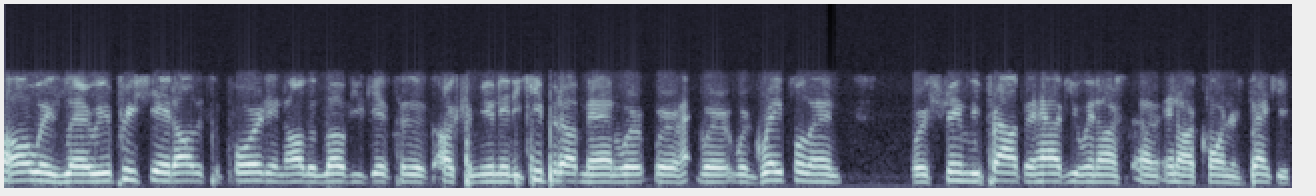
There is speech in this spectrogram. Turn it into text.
Always, Larry. We appreciate all the support and all the love you give to this, our community. Keep it up, man. We're we're we're, we're grateful and we're extremely proud to have you in our uh, in our corners. Thank you.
